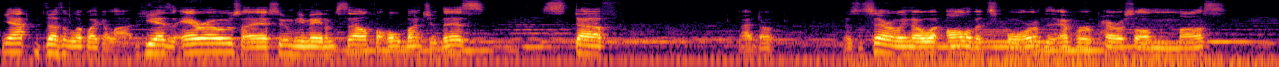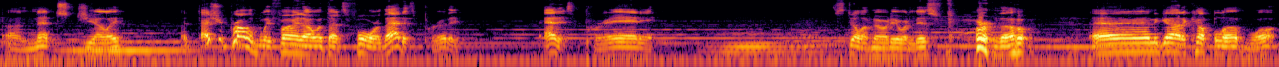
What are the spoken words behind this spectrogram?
Yep, doesn't look like a lot. He has arrows. I assume he made himself a whole bunch of this stuff. I don't necessarily know what all of it's for. The Emperor Parasol Moss. Uh, Netch Jelly. I, I should probably find out what that's for. That is pretty. That is pretty. Still have no idea what it is for, though. And got a couple of... What?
